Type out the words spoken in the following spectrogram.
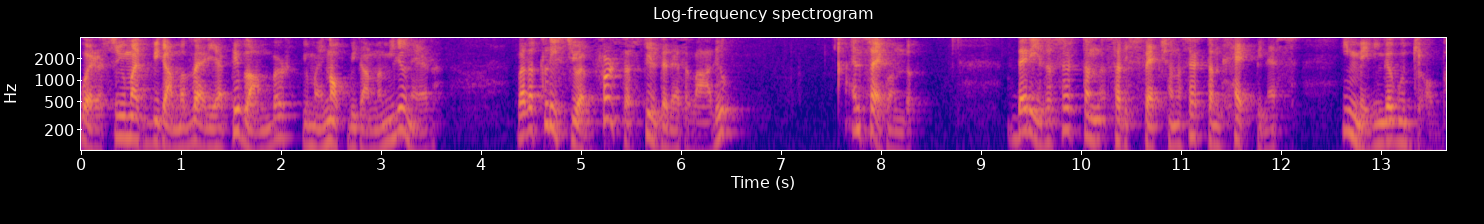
Whereas you might become a very happy plumber, you might not become a millionaire, but at least you have first a skill that has a value, and second, there is a certain satisfaction, a certain happiness in making a good job.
